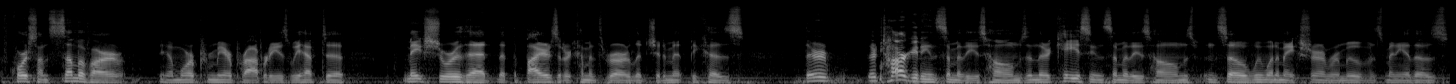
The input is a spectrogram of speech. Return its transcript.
of course on some of our you know more premier properties we have to make sure that that the buyers that are coming through are legitimate because they're they're targeting some of these homes and they're casing some of these homes. And so we want to make sure and remove as many of those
